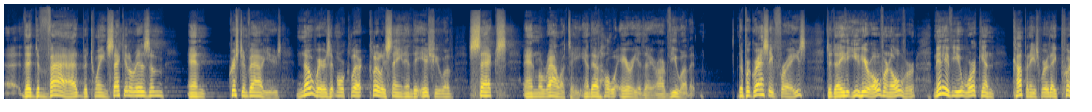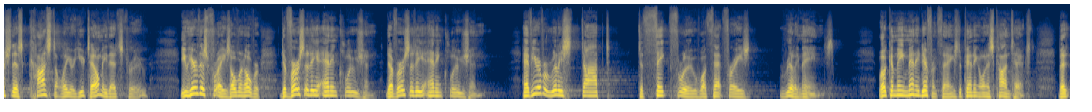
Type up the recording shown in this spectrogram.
uh, the divide between secularism and Christian values. Nowhere is it more clear, clearly seen in the issue of sex and morality in that whole area there, our view of it. The progressive phrase today that you hear over and over, many of you work in companies where they push this constantly, or you tell me that's true. You hear this phrase over and over diversity and inclusion. Diversity and inclusion. Have you ever really stopped to think through what that phrase really means? Well, it can mean many different things depending on its context. But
